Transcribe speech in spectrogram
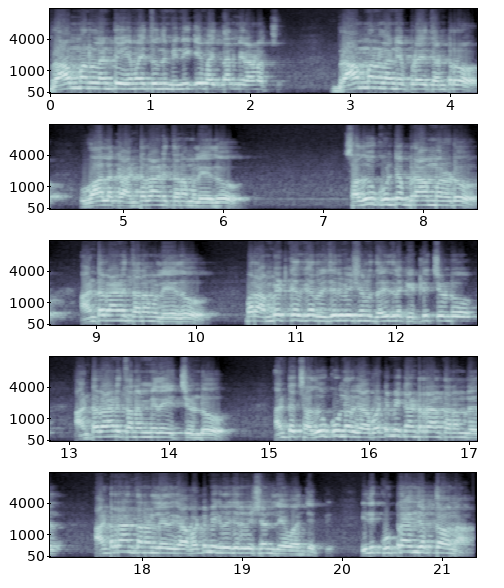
బ్రాహ్మణులు అంటే ఏమవుతుంది మిన్నికేమవుతుందని మీరు అనొచ్చు. బ్రాహ్మణులు అని ఎప్పుడైతే అంటారో వాళ్ళకి అంటరానితనం లేదు. చదువుకుంటే బ్రాహ్మణుడు అంటరానితనం లేదు. మరి అంబేద్కర్ గారు రిజర్వేషన్లు దళితులకు ఎట్లిచ్చిండు? అంటరానితనం మీద ఇచ్చిండు. అంటే చదువుకున్నారు కాబట్టి మీకు అంటరానితనం లేదు. అంటరానితనం లేదు కాబట్టి మీకు రిజర్వేషన్ లేవు అని చెప్పి. ఇది కుట్ర అని చెప్తా ఉన్నా.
